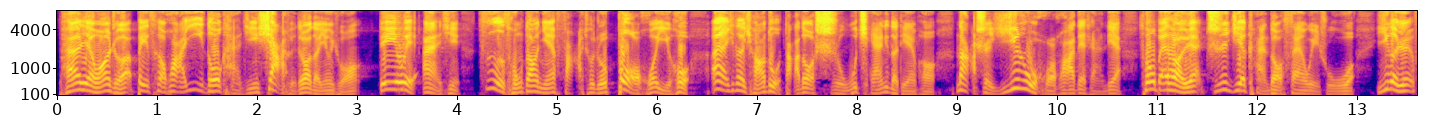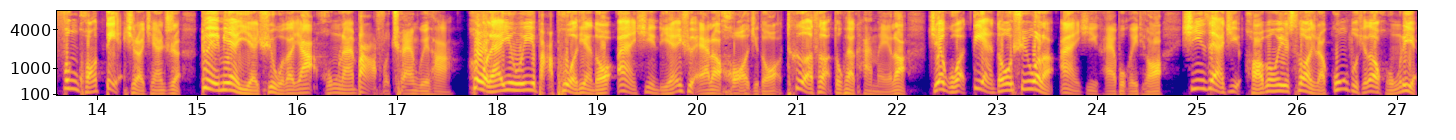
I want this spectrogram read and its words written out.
盘点王者被策划一刀砍进下水道的英雄。第一位暗信，自从当年法球流爆火以后，暗信的强度达到史无前例的巅峰，那是一路火花带闪电，从百草园直接砍到三位数屋，一个人疯狂电熄了前置，对面野区我的家红蓝 buff 全归他。后来因为一把破电刀，暗信连续挨了好几刀，特色都快砍没了。结果电刀削弱了，暗信还不回调。新赛季好不容易凑起了攻速鞋的红利，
